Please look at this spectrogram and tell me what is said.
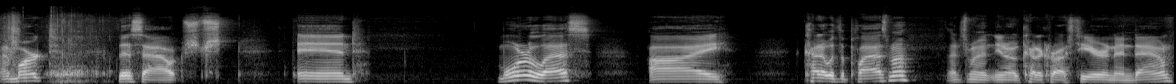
I marked this out and more or less I cut it with the plasma. I just went, you know, cut across here and then down.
